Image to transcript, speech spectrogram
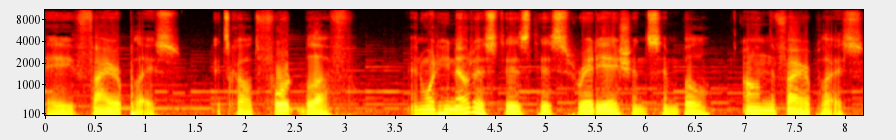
a fireplace. It's called Fort Bluff. And what he noticed is this radiation symbol on the fireplace,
